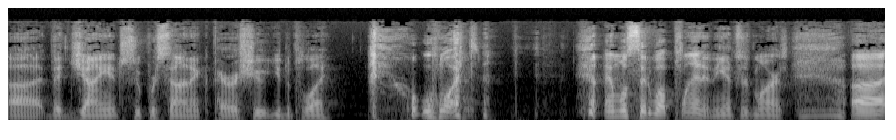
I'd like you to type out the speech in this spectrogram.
uh, the giant supersonic parachute you deploy? what? I almost said what planet. The answer is Mars. Uh,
